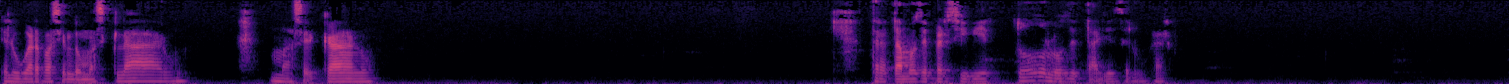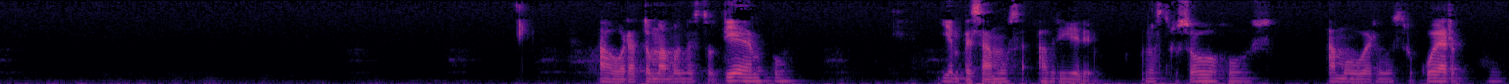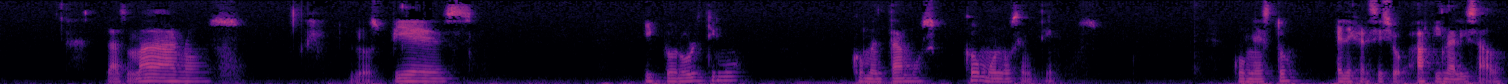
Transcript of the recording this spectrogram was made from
el lugar va siendo más claro, más cercano. Tratamos de percibir todos los detalles del lugar. Ahora tomamos nuestro tiempo y empezamos a abrir nuestros ojos, a mover nuestro cuerpo, las manos, los pies y por último comentamos cómo nos sentimos. Con esto el ejercicio ha finalizado.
